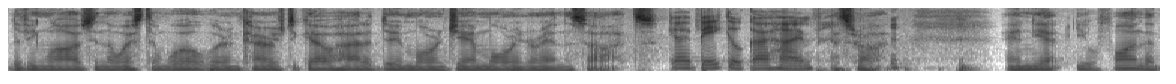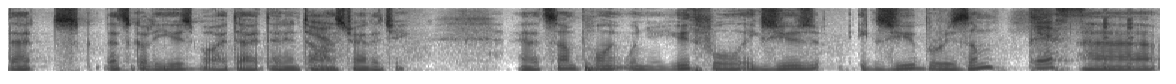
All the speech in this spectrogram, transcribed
living lives in the Western world, we're encouraged to go harder, do more, and jam more in around the sides. Go big or go home. That's right. and yet you'll find that that's, that's got to use by date, that entire Yeah. strategy. And at some point, when your youthful exu- exuberism Yes. uh,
